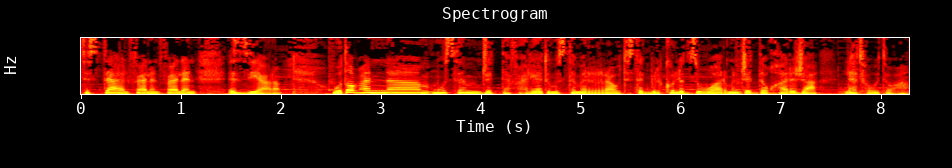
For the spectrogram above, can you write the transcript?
تستاهل فعلا فعلا الزيارة. وطبعا موسم جدة فعالياته مستمرة وتستقبل كل الزوار من جدة وخارجها. لا تفوتوها.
